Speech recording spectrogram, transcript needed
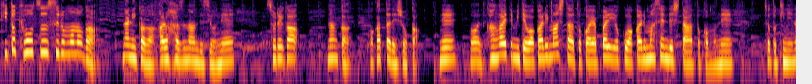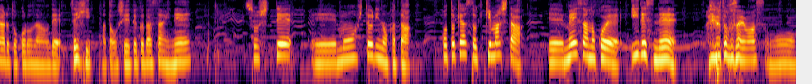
きっと共通するものが何かがあるはずなんですよね。それがなんか分かったでしょうか？ね考えてみて分かりましたとかやっぱりよく分かりませんでしたとかもねちょっと気になるところなので是非また教えてくださいね。そして、えー、もう一人の方ポッドキャスト聞きましたえー、メイさんの声いいですね。ありがとうございます。お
